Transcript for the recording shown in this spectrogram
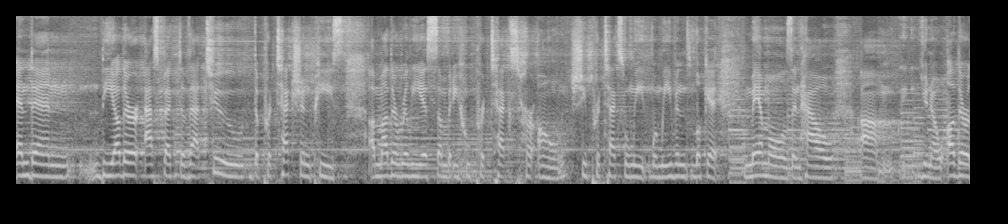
and then the other aspect of that too, the protection piece. A mother really is somebody who protects her own. She protects when we when we even look at mammals and how um, you know other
